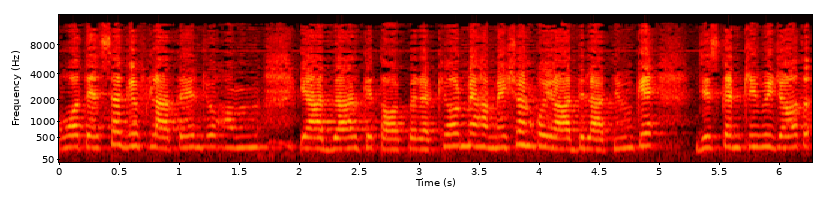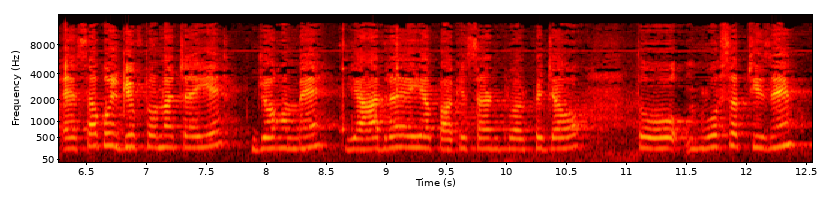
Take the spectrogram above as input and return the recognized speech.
बहुत ऐसा गिफ्ट लाते हैं जो हम यादगार के तौर पर रखें। और मैं हमेशा उनको याद दिलाती हूँ कि जिस कंट्री भी जाओ तो ऐसा कुछ गिफ्ट होना चाहिए जो हमें याद रहे या पाकिस्तान टूर पे जाओ। तो वो सब चीज़ें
